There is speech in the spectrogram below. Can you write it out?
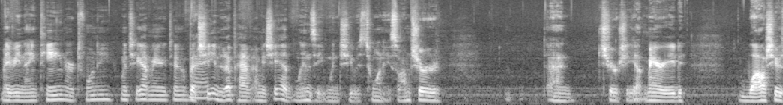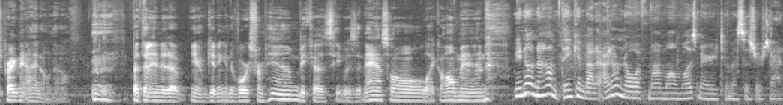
Maybe nineteen or twenty when she got married to him, but she ended up having. I mean, she had Lindsay when she was twenty, so I'm sure. I'm sure she got married while she was pregnant. I don't know. but then ended up, you know, getting a divorce from him because he was an asshole, like all men. You know, now I'm thinking about it. I don't know if my mom was married to my sister's dad.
